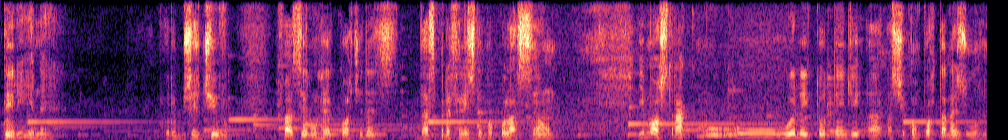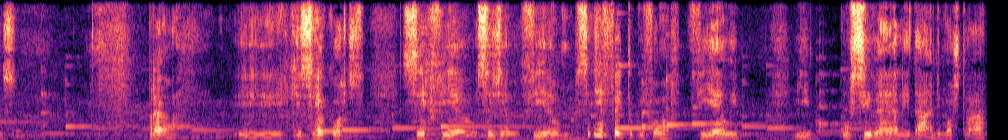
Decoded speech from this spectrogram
teria, né, por objetivo, fazer um recorte das, das preferências da população e mostrar como o, eleitor tende a, a, se comportar nas urnas. Para que esse recorte ser fiel, seja fiel, seja feito de forma fiel e, e possível à realidade, mostrar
